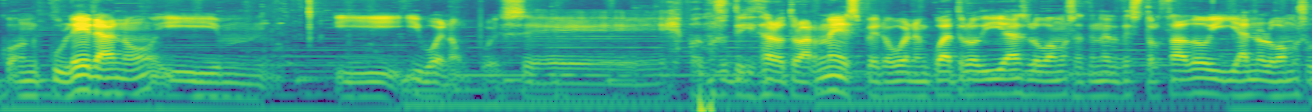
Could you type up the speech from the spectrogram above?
con culera, ¿no? Y y, bueno, pues eh, podemos utilizar otro arnés, pero bueno, en cuatro días lo vamos a tener destrozado y ya no lo vamos a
